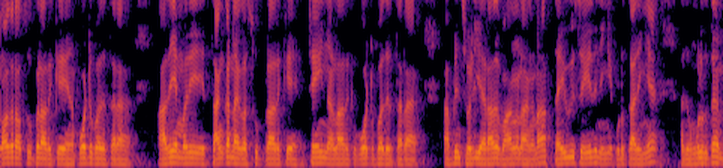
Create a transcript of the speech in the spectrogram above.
மோதிரம் சூப்பராக இருக்குது நான் போட்டு பார்த்து தரேன். அதே மாதிரி தங்க நகை சூப்பராக இருக்குது செயின் நல்லாயிருக்கு இருக்குது போட்டு பார்த்துட்டு தரேன் அப்படின்னு சொல்லி யாராவது வாங்கினாங்கன்னா தயவு செய்து நீங்கள் கொடுக்காதீங்க. அது உங்களுக்கு தான்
